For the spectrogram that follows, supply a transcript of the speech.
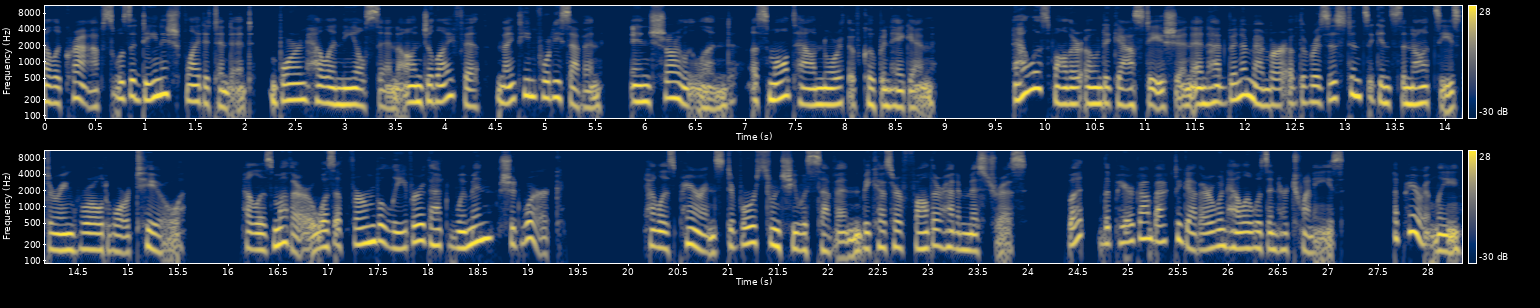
Hella Crafts was a Danish flight attendant born Hella Nielsen on July 5, 1947, in Charlottenlund, a small town north of Copenhagen. Hella's father owned a gas station and had been a member of the resistance against the Nazis during World War II. Hella's mother was a firm believer that women should work. Hella's parents divorced when she was seven because her father had a mistress, but the pair got back together when Hella was in her 20s Apparently,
